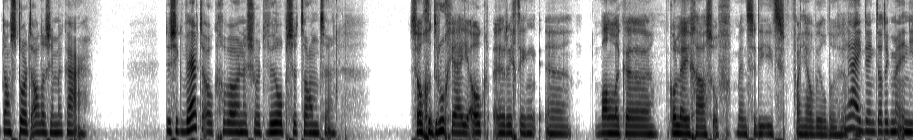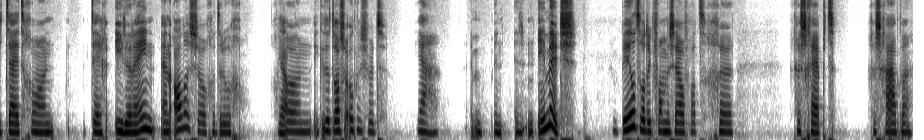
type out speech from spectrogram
Dan stort alles in elkaar. Dus ik werd ook gewoon een soort wulpse tante. Zo gedroeg jij je ook eh, richting eh, mannelijke collega's of mensen die iets van jou wilden. zeg Ja, ik denk dat ik me in die tijd gewoon tegen iedereen en alles zo gedroeg. Ja. Gewoon, ik, dat was ook een soort, ja, een, een, een image. Een beeld wat ik van mezelf had ge, geschept, geschapen.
